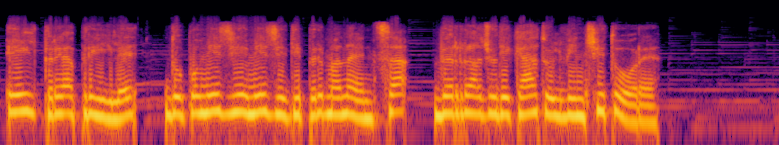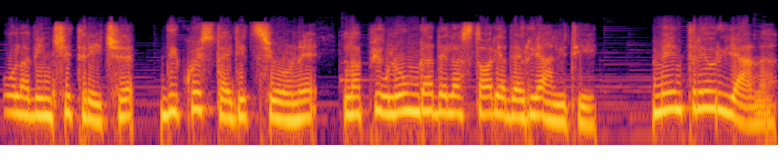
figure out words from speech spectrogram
E il 3 aprile, dopo mesi e mesi di permanenza, verrà giudicato il vincitore. O la vincitrice, di questa edizione, la più lunga della storia del reality. Mentre Oriana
